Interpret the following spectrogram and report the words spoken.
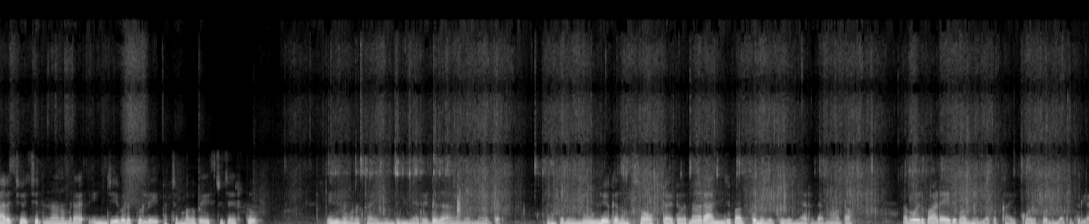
അരച്ച് വെച്ചിരുന്ന നമ്മുടെ ഇഞ്ചി വെളുത്തുള്ളി പച്ചമുളക് പേസ്റ്റ് ചേർത്തു. ഇനി നമ്മൾ കൈകൊണ്ട് ഞരടുകയാണ് നന്നായിട്ട്. അപ്പോൾ നമ്മൾ ഉള്ളിയൊക്കെ നമുക്ക് സോഫ്റ്റായിട്ട് വരുന്ന ഒരു അഞ്ച് പത്ത് മിനിറ്റ് ഞരടണം കേട്ടോ. അപ്പോൾ ഒരുപാട് എരിവൊന്നുമില്ല. അപ്പോൾ കൈ കുഴപ്പമൊന്നും പറ്റത്തില്ല.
